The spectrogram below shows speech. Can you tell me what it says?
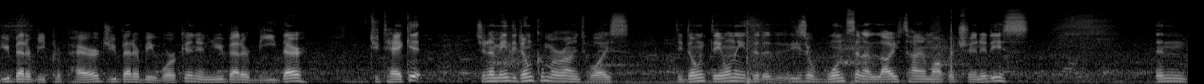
you better be prepared. You better be working, and you better be there to take it. Do you know what I mean? They don't come around twice. They don't. They only. th- th- These are once in a lifetime opportunities, and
